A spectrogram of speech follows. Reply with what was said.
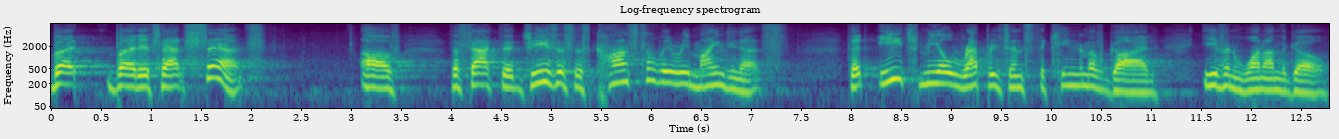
But, but it's that sense of the fact that Jesus is constantly reminding us that each meal represents the kingdom of God, even one on the go.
